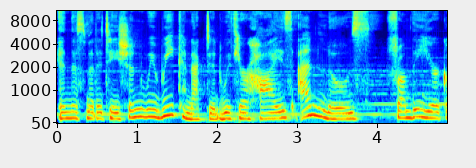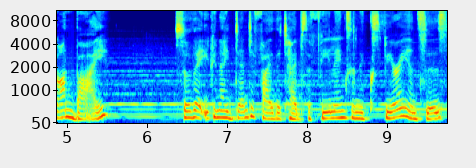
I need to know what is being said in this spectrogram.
In this meditation, we reconnected with your highs and lows from the year gone by so that you can identify the types of feelings and experiences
